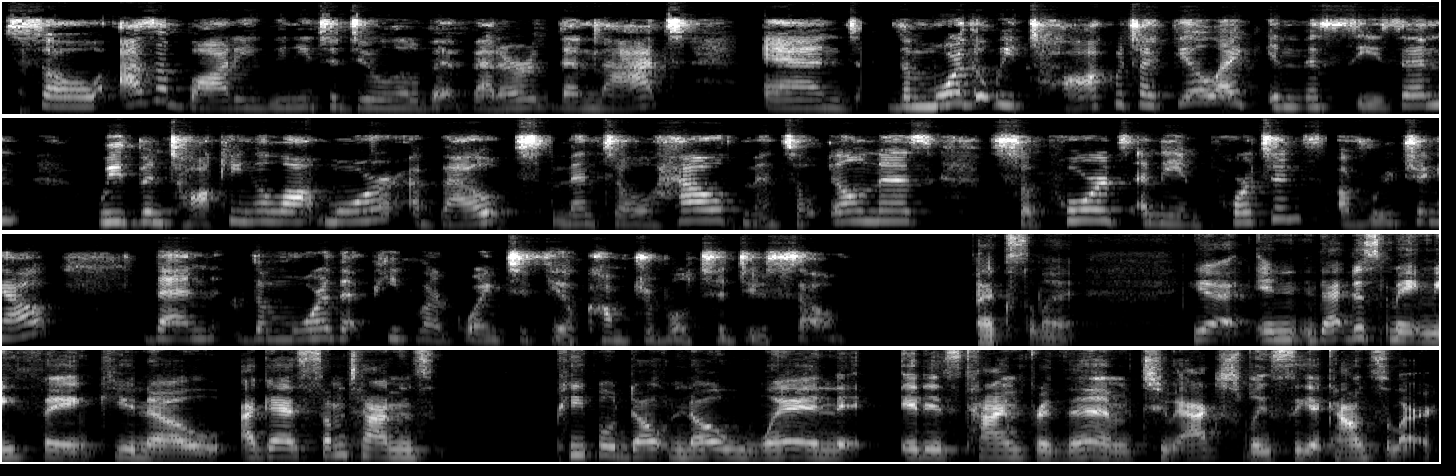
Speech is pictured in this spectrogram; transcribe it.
So, as a body, we need to do a little bit better than that. And the more that we talk, which I feel like in this season, We've been talking a lot more about mental health, mental illness, supports, and the importance of reaching out, then the more that people are going to feel comfortable to do so. Excellent. Yeah. And that just made me think, you know, I guess sometimes people don't know when it is time for them to actually see a counselor,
